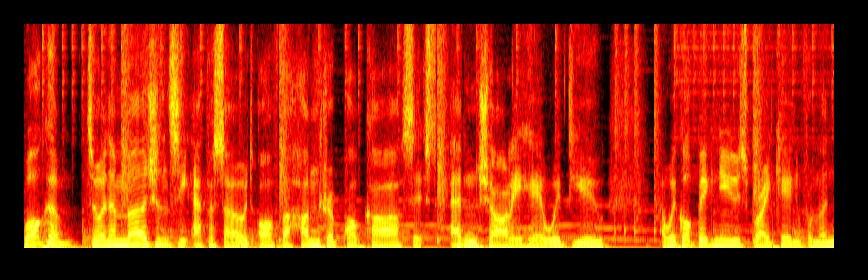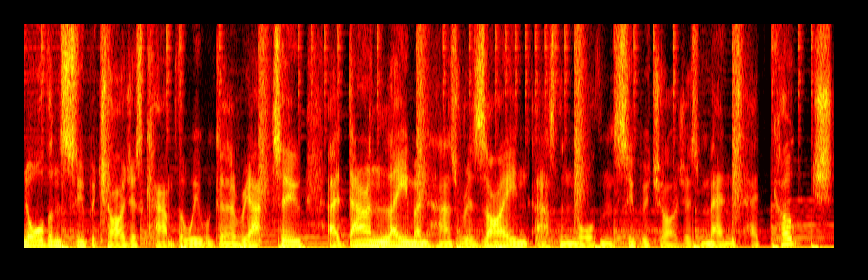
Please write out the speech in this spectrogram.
Welcome to an emergency episode of the 100 podcast. It's Ed and Charlie here with you. And we've got big news breaking from the Northern Superchargers camp that we were going to react to. Uh, Darren Lehmann has resigned as the Northern Superchargers men's head coach.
